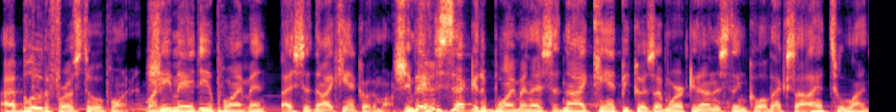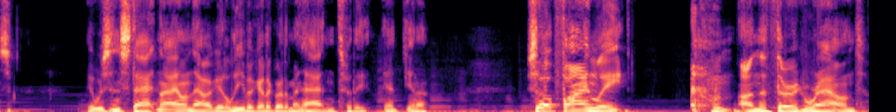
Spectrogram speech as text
I blew the first two appointments. She made the appointment. I said, no, I can't go tomorrow. She made the second appointment. I said, no, I can't because I'm working on this thing called Exile. I had two lines. It was in Staten Island. Now I got to leave. I got to go to Manhattan for the, you know. So finally, on the third round,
